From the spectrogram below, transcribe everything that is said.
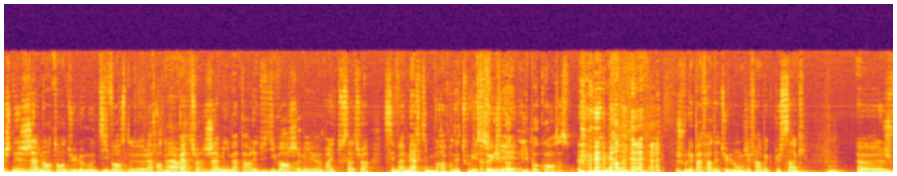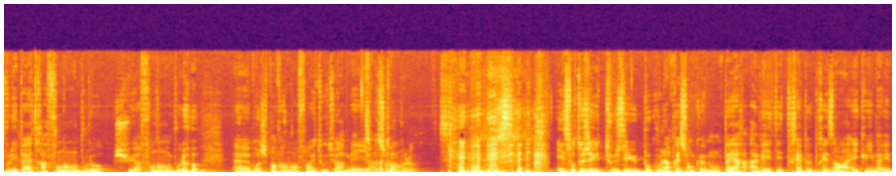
Je n'ai jamais entendu le mot divorce de la part de Ah mon père, ouais. tu vois. Jamais il m'a parlé du divorce, jamais il m'a parlé de tout ça, tu vois. C'est ma mère qui me racontait tous les Ça trucs. il, est et- pas, il est pas au courant, ça se trouve. Merde. Je voulais pas faire d'études longues, j'ai fait un bac plus 5. Hmm. Euh, je voulais pas être à fond dans mon boulot, je suis à fond dans mon boulot. Euh, bon, j'ai pas encore d'enfant et tout, tu vois, mais il y aura quoi ton sûrement. boulot et surtout, j'ai eu, tout- eu beaucoup l'impression que mon père avait été très peu présent et qu'il m'avait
